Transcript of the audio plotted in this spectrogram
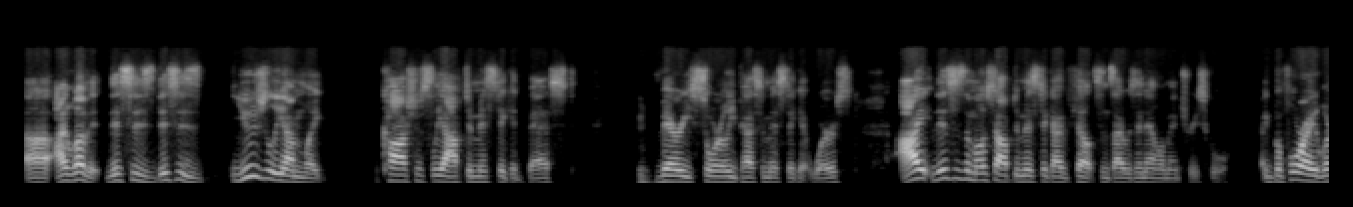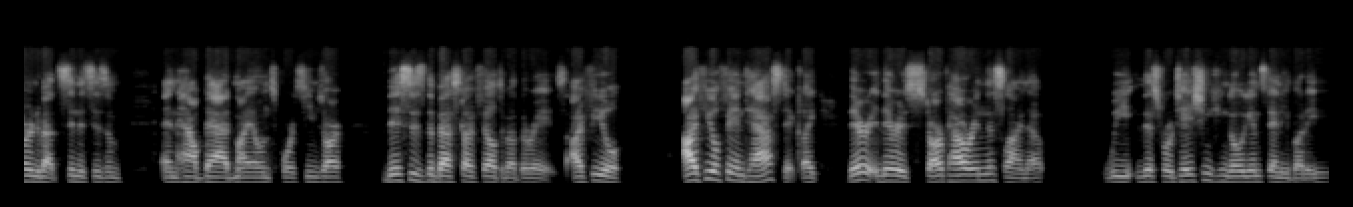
Uh, I love it. This is this is usually I'm like cautiously optimistic at best, very sorely pessimistic at worst. I this is the most optimistic I've felt since I was in elementary school. Like before I learned about cynicism and how bad my own sports teams are, this is the best I've felt about the Rays. I feel I feel fantastic. Like there there is star power in this lineup. We this rotation can go against anybody.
